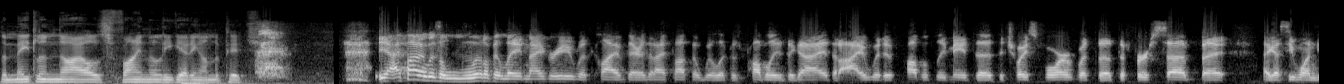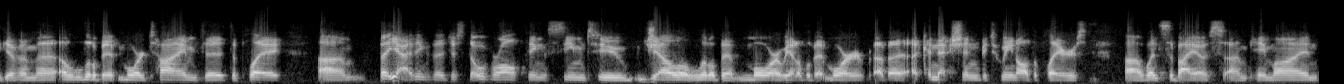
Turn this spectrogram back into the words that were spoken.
the Maitland Niles finally getting on the pitch. Yeah, I thought it was a little bit late, and I agree with Clive there that I thought that Willock was probably the guy that I would have probably made the, the choice for with the, the first sub, but I guess he wanted to give him a, a little bit more time to, to play. Um, but yeah, I think that just the overall things seemed to gel a little bit more. We had a little bit more of a, a connection between all the players uh, when Ceballos um, came on.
